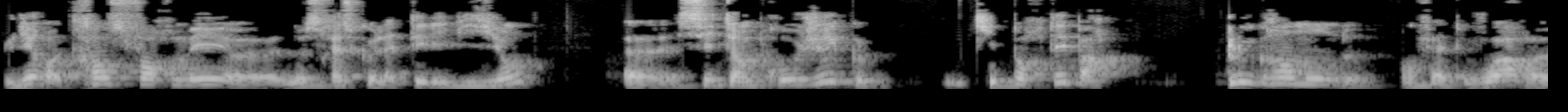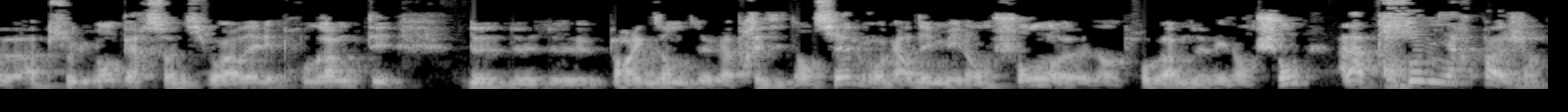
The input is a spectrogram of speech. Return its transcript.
je veux dire, transformer euh, ne serait-ce que la télévision, euh, c'est un projet qui est porté par plus grand monde, en fait, voire euh, absolument personne. Si vous regardez les programmes, de, de, de, par exemple, de la présidentielle, vous regardez Mélenchon, euh, dans le programme de Mélenchon, à la première page, hein,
